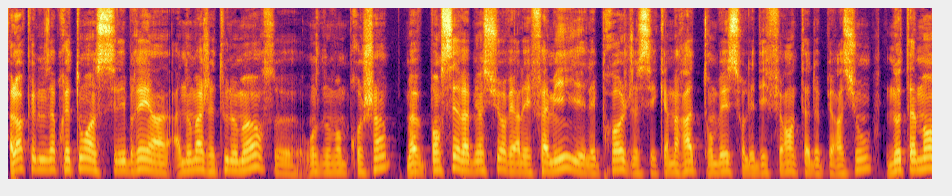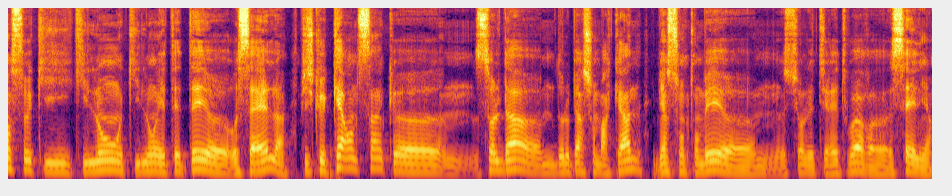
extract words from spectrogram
Alors que nous apprêtons à célébrer un, hommage à tous nos morts ce 11 novembre prochain, ma pensée va bien sûr vers les familles et les proches de ces camarades tombés sur les différents tas d'opérations, notamment ceux qui, qui l'ont qui l'ont été euh, au Sahel, puisque 45 euh, soldats euh, de l'opération Barkhane eh bien sont tombés sur le territoire sahélien.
